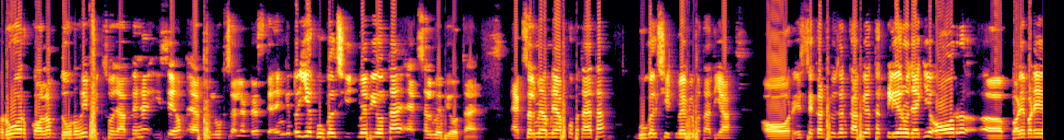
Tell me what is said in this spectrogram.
रो और कॉलम दोनों ही फिक्स हो जाते हैं, इसे हम एब्सोलूट सेल एड्रेस कहेंगे। तो ये गूगल शीट में भी होता है एक्सेल में भी होता है। एक्सेल में हमने आपको बताया था गूगल शीट में भी बता दिया, और इससे कंफ्यूजन काफ़ी हद तक क्लियर हो जाएगी, और बड़े-बड़े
